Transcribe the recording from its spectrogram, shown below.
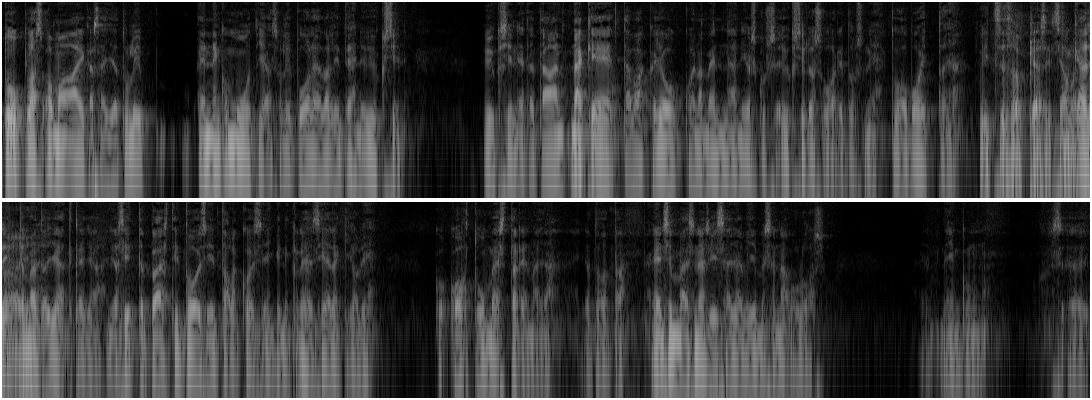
tuplas omaa aikansa ja tuli ennen kuin muut ja se oli puoleen välin tehnyt yksin. yksin. Että tämä nyt näkee, että vaikka joukkueena mennään, niin joskus se yksilösuoritus niin tuo voittoja. Vitsi, se on käsittämätön. Se on käsittämätön jätkä ja, ja sitten päästiin toisiin talkoisiinkin, niin kyllä he sielläkin oli kohtuun mestarina ja ja tuota, ensimmäisenä sisään ja viimeisenä ulos. Et niin kun se,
